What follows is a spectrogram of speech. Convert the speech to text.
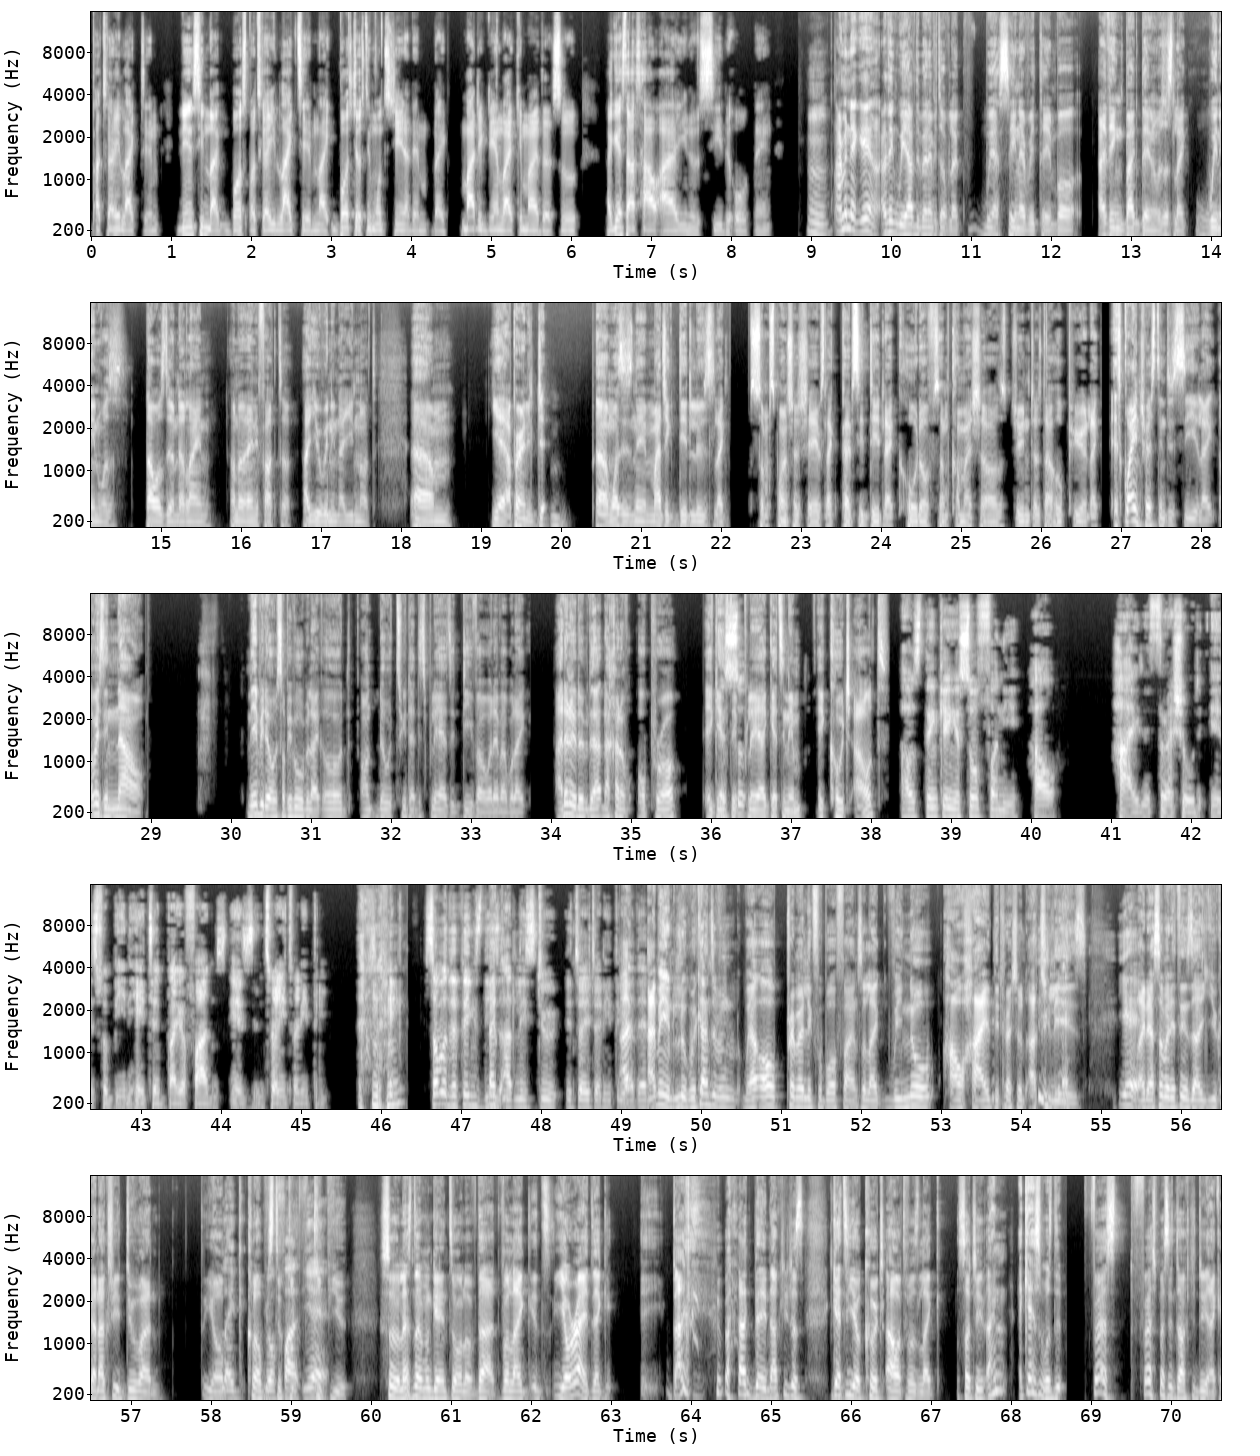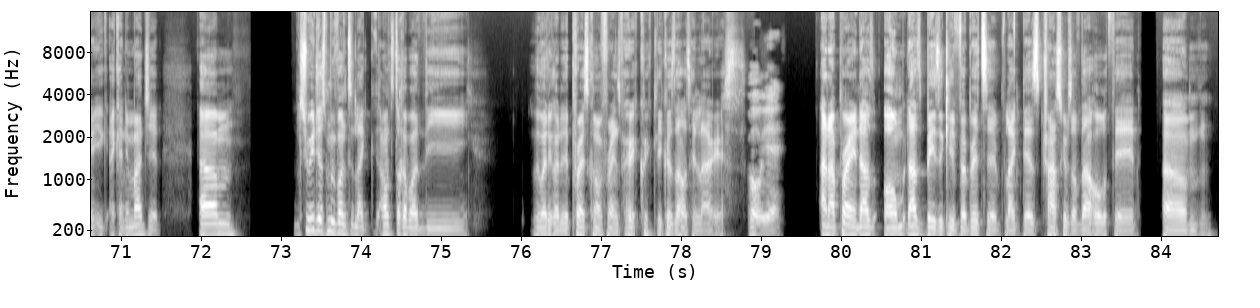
particularly liked him. It didn't seem like Buss particularly liked him. Like Buss just didn't want to change, and then like Magic didn't like him either. So I guess that's how I you know see the whole thing. Hmm. I mean, again, I think we have the benefit of like we are seeing everything, but I think back then it was just like winning was that was the underlying underlying factor. Are you winning? Are you not? Um, yeah. Apparently, um, what's his name? Magic did lose like some sponsorships. Like Pepsi did like hold off some commercials during just that whole period. Like it's quite interesting to see. Like obviously now, maybe there were some people will be like, oh, on, they would tweet that this player is a diva or whatever. But like, I don't know that that kind of uproar against It's a player getting him a coach out. I was thinking it's so funny how high the threshold is for being hated by your fans is in 2023. Mm-hmm. Some of the things these Like- athletes do in 2023 I, then I mean, look, we can't even. We're all Premier League football fans, so like we know how high the threshold actually Yeah. is. yeah, Like there's so many things that you can actually do, and your Like, club your is to fan- keep, yeah. keep you. So let's not even get into all of that. But like, it's you're right. Like back back then, actually just getting your coach out was like such a. And I guess it was the first first person to actually do it. I can I can imagine. Um, should we just move on to like I want to talk about the the what do you call it the press conference very quickly because that was hilarious. oh yeah, And apparently that's um that's basically verbatim. Like there's transcripts of that whole thing. Um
